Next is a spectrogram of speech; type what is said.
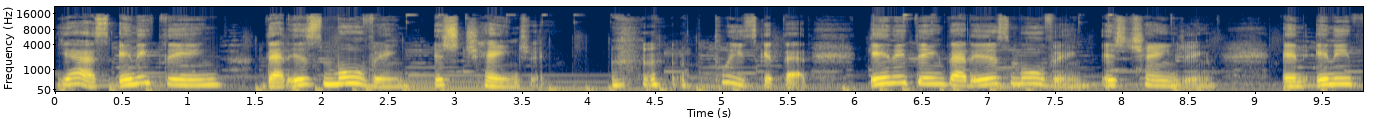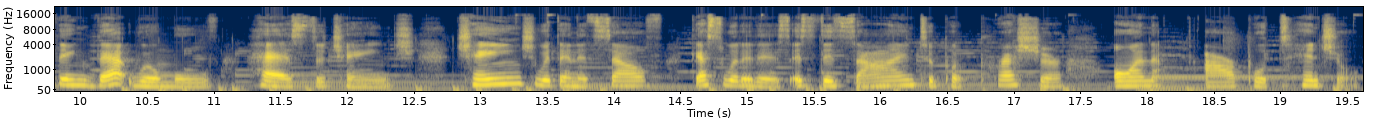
Yes, anything that is moving is changing. Please get that. Anything that is moving is changing and anything that will move has to change. Change within itself, guess what it is? It's designed to put pressure on our potential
